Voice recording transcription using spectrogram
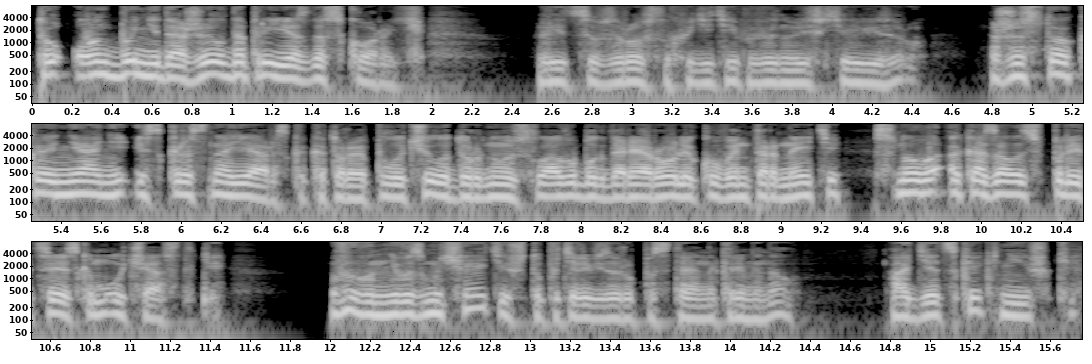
то он бы не дожил до приезда скорой. Лица взрослых и детей повернулись к телевизору. Жестокая няня из Красноярска, которая получила дурную славу благодаря ролику в интернете, снова оказалась в полицейском участке. Вы вон не возмущаетесь, что по телевизору постоянно криминал? О детской книжке.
